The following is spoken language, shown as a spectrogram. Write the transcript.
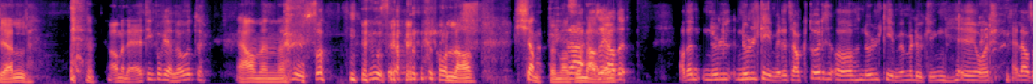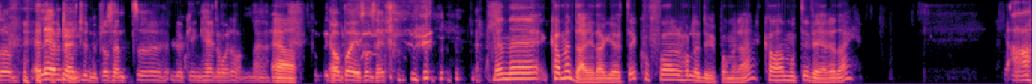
fjell. Ja, men det er ting på fjellet òg, vet du. Ja, men Mose. Mose. Ja. Og lav. Kjempemasse nærhet. altså, jeg hadde, hadde null, null timer i traktor og null timer med luking i år. Eller, altså, eller eventuelt 100 luking hele året. Da. Det Ja. kommer an på øyet som ser. Men eh, hva med deg da, Gaute? Hvorfor holder du på med det her? Hva motiverer deg? Ja,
